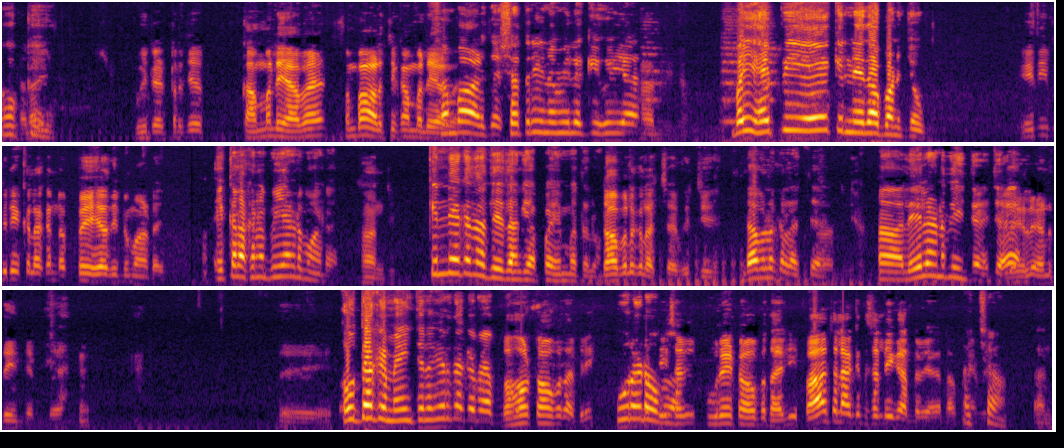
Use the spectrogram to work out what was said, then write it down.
ਓਕੇ ਕੋਈ ਟਰੈਕਟਰ 'ਚ ਕੰਮ ਲਿਆ ਵਾ ਸੰਭਾਲ 'ਚ ਕੰਮ ਲਿਆ ਵਾ। ਸੰਭਾਲ ਚ ਛਤਰੀ ਨਵੀਂ ਲੱਗੀ ਹੋਈ ਆ। ਹਾਂਜੀ। ਬਈ ਹੈਪੀ ਇਹ ਕਿੰਨੇ ਦਾ ਬਣ ਜਾਊ? ਇਹਦੀ ਵੀਰੇ 1 ਲੱਖ 90 ਹਜ਼ਾਰ ਦੀ ਡਿਮਾਂਡ ਹੈ ਜੀ। 1 ਲੱਖ 90 ਹਜ਼ਾਰ ਡਿਮਾਂਡ ਆ ਹਾਂਜੀ। ਕਿੰਨੇ ਕ ਦਾ ਦੇ ਦਾਂਗੇ ਆਪਾਂ ਇਹ ਮਤਲਬ ਡਬਲ ਕਲਚ ਹੈ ਵੀਰ ਜੀ। ਡਬਲ ਕਲਚ ਹਾਂ। ਲੇਲੈਂਡ ਦੇ ਇੰਜਨ ਚ ਹੈ। ਲੈਂਡ ਦੇ ਇੰਜਨ ਤੇ ਤੇ ਉਦਾਂ ਕਿ ਮੈਂ ਇੰਜਨ ਗਿਰਦਾ ਕਿ ਮੈਂ ਬਹੁਤ ਟੌਪ ਦਾ ਵੀਰੇ। ਪੂਰਾ ਇਹ ਸਭ ਪੂਰੇ ਟੌਪ ਦਾ ਜੀ। ਬਾਅਦ ਚ ਲਾ ਕੇ ਤਸੱਲੀ ਕਰ ਲਵੇ ਅਗਲਾ ਅੱਛਾ। ਹਾਂਜੀ।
